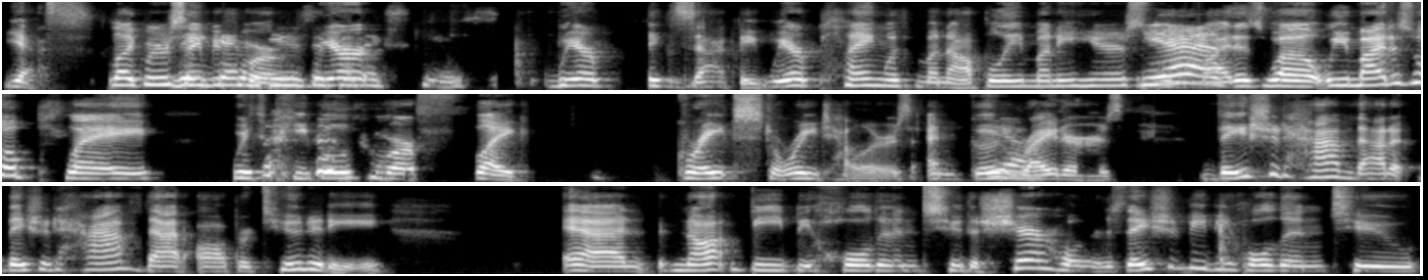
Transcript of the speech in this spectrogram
Yes, like we were saying before, we are excuse. we are exactly we are playing with monopoly money here. So yes. we might as well we might as well play with people who are like great storytellers and good yes. writers. They should have that. They should have that opportunity and not be beholden to the shareholders. They should be beholden to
